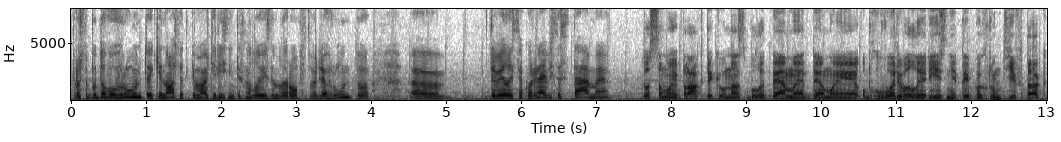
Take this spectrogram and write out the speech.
просто будову ґрунту, які наслідки мають різні технології землеробства для ґрунту. Е, Дивилися кореневі системи. До самої практики. У нас були теми, де ми обговорювали різні типи ґрунтів. Так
